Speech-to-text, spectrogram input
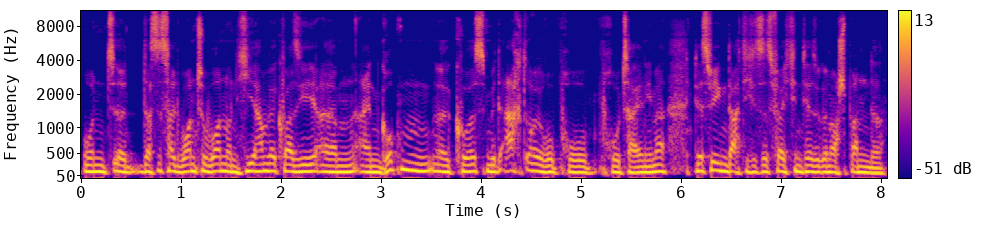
Und äh, das ist halt One-to-One. -one. Und hier haben wir quasi ähm, einen Gruppenkurs mit 8 Euro pro, pro Teilnehmer. Deswegen dachte ich, ist das vielleicht hinterher sogar noch spannender.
